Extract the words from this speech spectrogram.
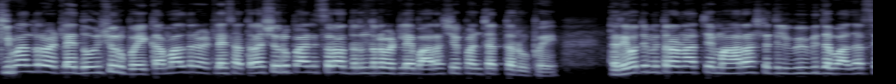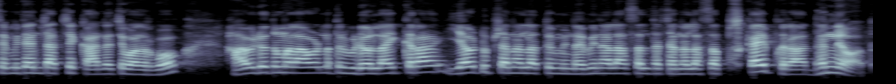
किमान दर भेटले दोनशे रुपये कमाल दर भेटले सतराशे रुपये आणि सर्वात दर भेटले बाराशे पंच्याहत्तर रुपये. तर हे होते मित्रांनो आजचे महाराष्ट्रातील विविध बाजार समित्यांच्या आजचे कांद्याचे बाजारभाव. हा व्हिडिओ तुम्हाला आवडला तर व्हिडिओ लाईक करा. यूट्यूब चॅनलला तुम्ही नवीन आला असाल तर चॅनलला सबस्क्राईब करा. धन्यवाद.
